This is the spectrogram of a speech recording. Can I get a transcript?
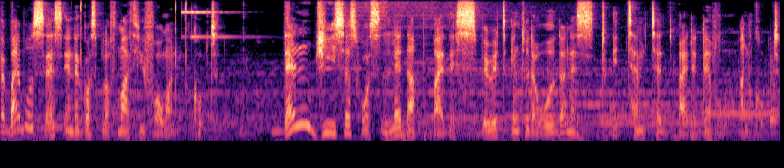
The Bible says in the Gospel of Matthew 4:1, quote, Then Jesus was led up by the Spirit into the wilderness to be tempted by the devil, unquote.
